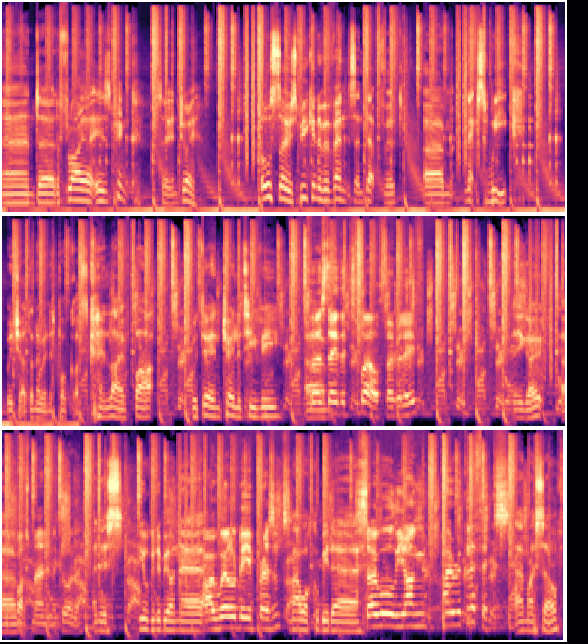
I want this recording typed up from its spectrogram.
And uh, the flyer is pink, so enjoy. Also, speaking of events and Deptford, um, next week, which I don't know when this podcast is going live, but we're doing trailer TV. um, Thursday the 12th, I believe. There you go. Um, Posh man in the corner. and it's you're going to be on there. I will be present. Mawok will be there. So will the young hieroglyphics. and myself,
